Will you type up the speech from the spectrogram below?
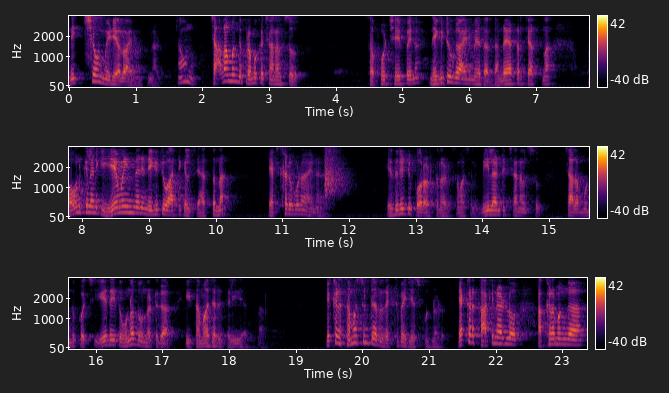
నిత్యం మీడియాలో ఆయన ఉంటున్నాడు. అవును. చాలామంది ప్రముఖ ఛానల్స్ సపోర్ట్ చేయకపోయినా నెగిటివ్గా ఆయన మీద దండయాత్ర చేస్తున్నా పవన్ కళ్యాణ్కి ఏమైందని నెగిటివ్ ఆర్టికల్స్ వేస్తున్నా ఎక్కడ కూడా ఆయన ఎదురెట్టి పోరాడుతున్నాడు సమస్యలు మీలాంటి ఛానల్స్ చాలా ముందుకొచ్చి ఏదైతే ఉన్నదో ఉన్నట్టుగా ఈ సమాజానికి తెలియజేస్తున్నారు. ఎక్కడ సమస్య ఉంటే ఆయన రెక్టిఫై చేసుకుంటున్నాడు. ఎక్కడ కాకినాడలో అక్రమంగా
